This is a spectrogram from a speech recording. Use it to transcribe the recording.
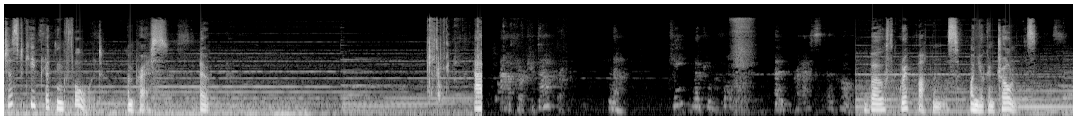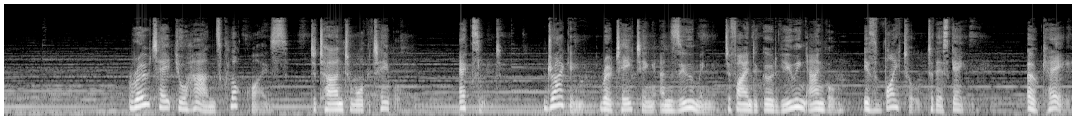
Just keep looking forward and press both grip buttons on your controllers. Rotate your hands clockwise to turn toward the table. Excellent. Dragging, rotating, and zooming to find a good viewing angle is vital to this game. Okay,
